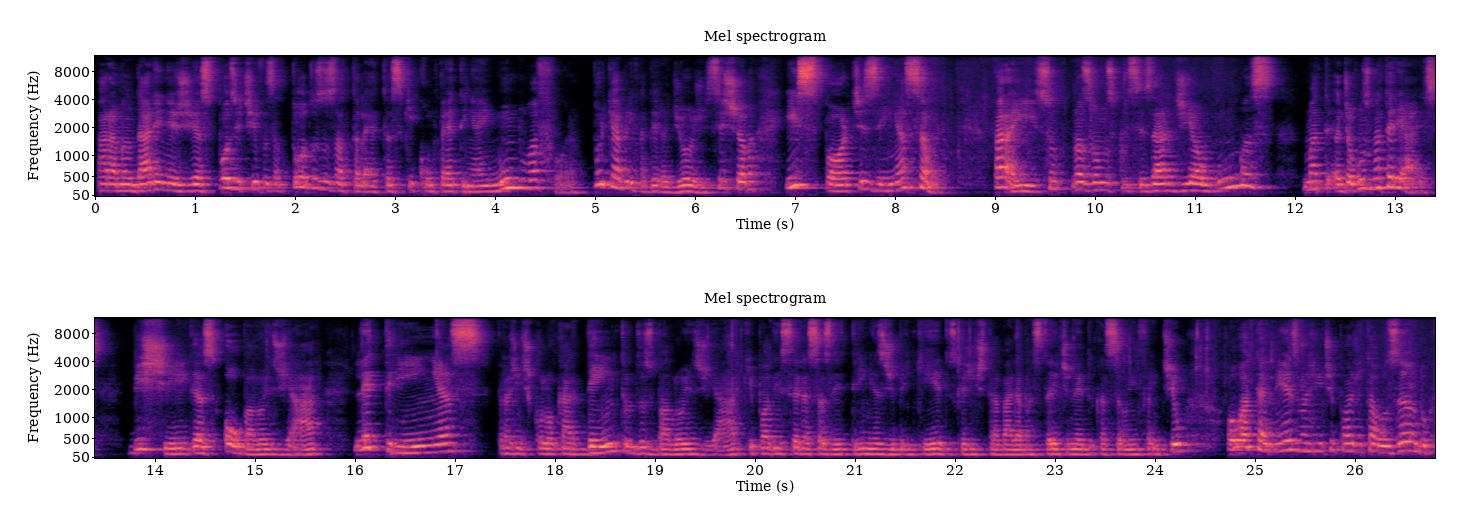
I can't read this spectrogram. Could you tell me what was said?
para mandar energias positivas a todos os atletas que competem aí mundo afora, porque a brincadeira de hoje se chama Esportes em Ação. Para isso, nós vamos precisar de, algumas, de alguns materiais, bexigas ou balões de ar, letrinhas para a gente colocar dentro dos balões de ar, que podem ser essas letrinhas de brinquedos que a gente trabalha bastante na educação infantil, ou até mesmo a gente pode estar tá usando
